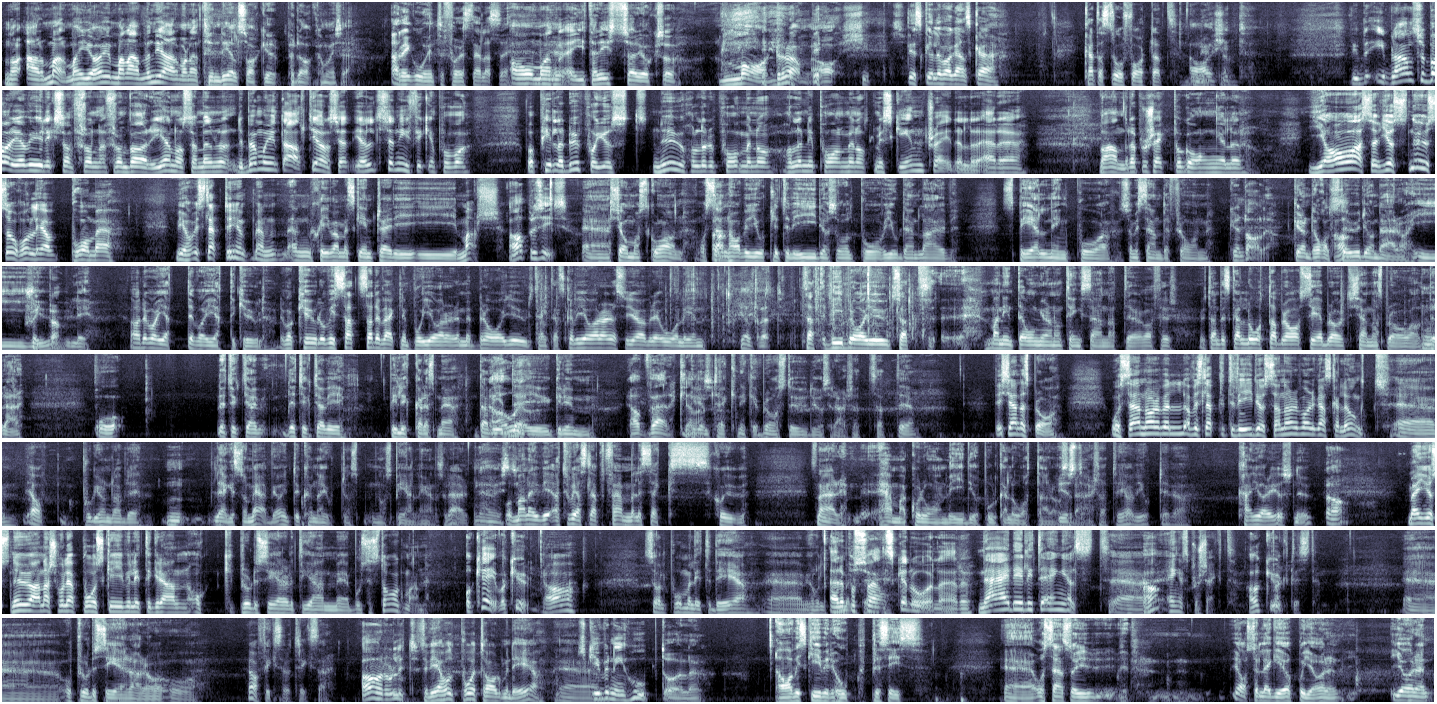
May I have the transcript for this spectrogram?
Några armar. Man, gör ju, man använder ju armarna till en del saker per dag kan man ju säga. Ja, det går inte att föreställa sig. Om man är gitarrist så är det också mardröm. ja, shit alltså. Det skulle vara ganska katastrofartat. Ja, shit. Vi, ibland så börjar vi ju liksom från, från början och så, men det behöver man ju inte alltid göra. Så jag, jag är lite så nyfiken på vad, vad pillar du på just nu? Håller, du på med no, håller ni på med något med skin trade eller är det några andra projekt på gång? Eller? Ja, alltså just nu så håller jag på med... Vi, har, vi släppte ju en, en skiva med Skin Trade i, i mars. Ja, precis. Eh, Show Must Go On. Och sen Ja. har vi gjort lite videos och hållit på. Vi gjorde en live-spelning på, som vi sände från Gröndal, ja. Gröndalsstudion där då, i Skitbra. juli. Ja, det var, jätte, det var jättekul. Det var kul och vi satsade verkligen på att göra det med bra ljud. Tänkte att ska vi göra det så gör vi det all in. Helt rätt. Så att det blir bra ljud så att eh, man inte ångrar någonting sen. Att det var för, utan det ska låta bra, se bra ut, kännas bra och allt det där. Och det tyckte jag, det tyckte jag vi, vi lyckades med. David Ja, är ju grym, Ja, verkligen. grym Alltså. tekniker, bra studio och sådär. Så, så att, eh, det kändes bra. Och sen har, det väl, har vi släppt lite videos, sen har det varit ganska lugnt. Eh, ja, på grund av det läge som är. Vi har inte kunnat gjort någon, någon spelning eller sådär. Nej, och man har, jag tror vi har släppt fem eller sex, sju sådana här hemma video på olika låtar och sådär. Så att vi har gjort det vi har- kan göra just nu. Ja. Men just nu, annars håller jag på och skriver lite grann och producerar lite grann med Bosse Stagman. Okej, vad kul. Ja, så jag håller på med lite det. Eh, vi håller Är det på lite- svenska då eller är det? Nej, det är lite engelskt. Eh, Ja. Engelskt projekt. Ja, kul. Faktiskt. Eh, och producerar och, och ja, fixar och trixar. Ja, roligt. Så vi har hållit på ett tag med det. Eh, Skriver ni ihop då eller? Ja, vi skriver ihop, precis. Och sen så, ja, så lägger jag upp och gör en, gör en,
